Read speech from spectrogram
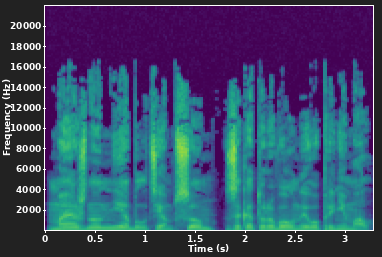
Мэжнун не был тем псом, за которого он его принимал.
